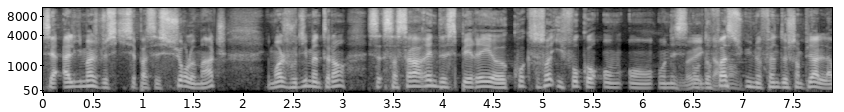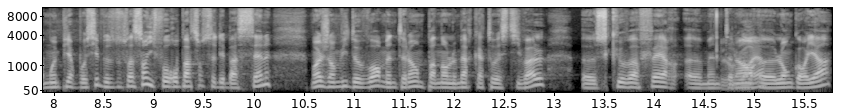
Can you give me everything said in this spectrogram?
C'est à l'image de ce qui s'est passé sur le match. Moi, je vous dis maintenant, ça, ça sert à rien d'espérer euh, quoi que ce soit. Il faut qu'on on, on, on essa- oui, on fasse une fin de championnat la moins pire possible. De toute façon, il faut repartir sur des bases saines. Moi, j'ai envie de voir maintenant, pendant le mercato estival, euh, ce que va faire euh, maintenant Longoria. Longoria.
